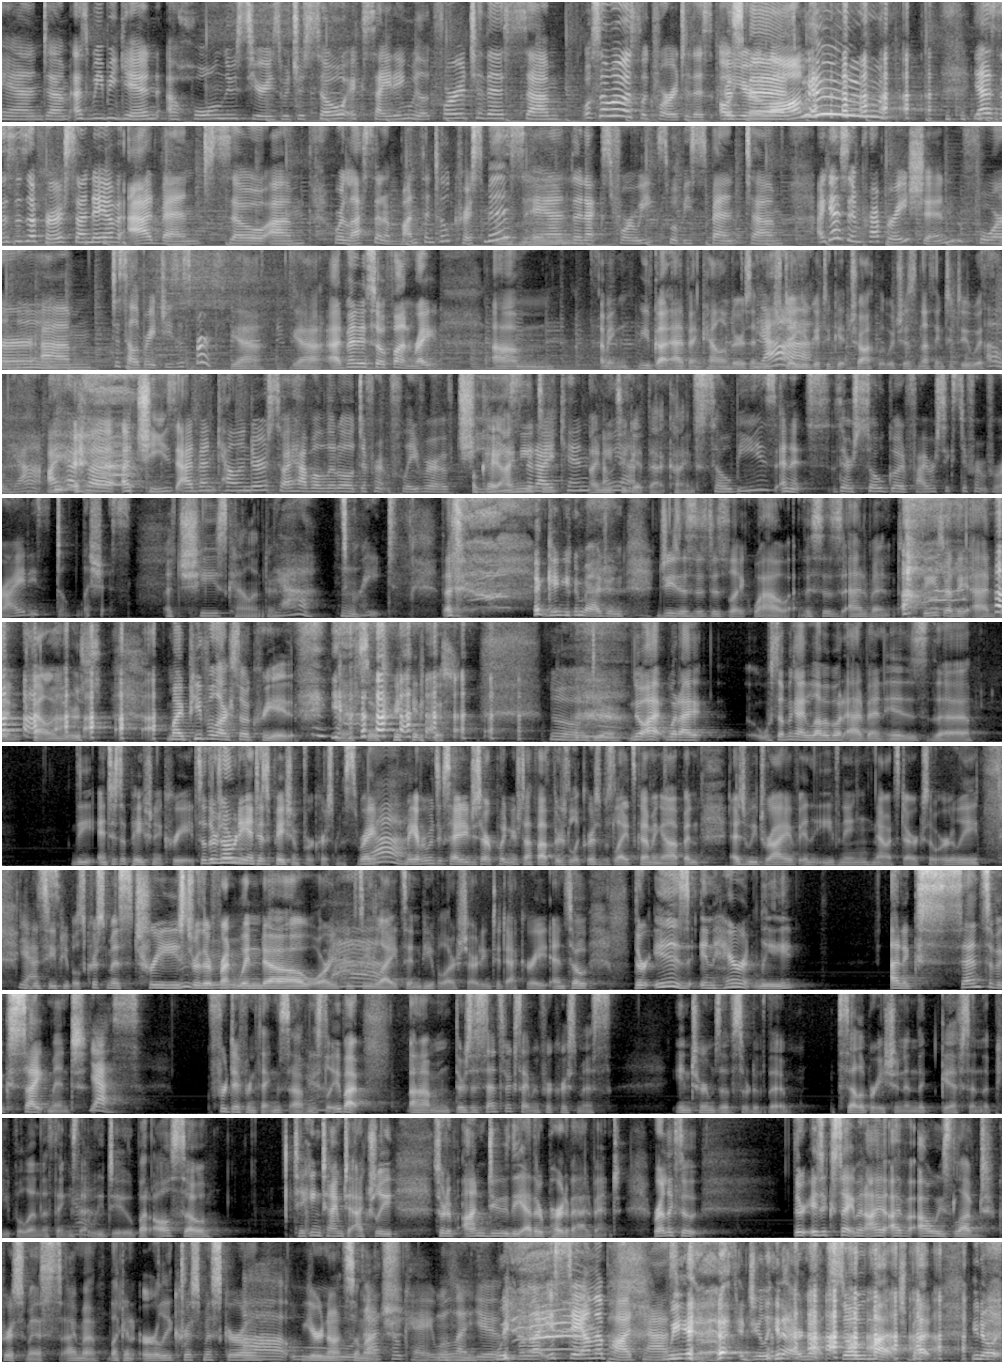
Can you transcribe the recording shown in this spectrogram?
And um, as we begin a whole new series, which is so exciting, we look forward to this. Um, well, some of us look forward to this all year long. yes, this is the first Sunday of Advent. So um, we're less than a month until Christmas, mm-hmm. and the next four weeks will be spent, um, I guess, in preparation for mm-hmm. Um, to celebrate Jesus' birth. Yeah, yeah. Advent is so fun, right? Um, I mean, you've got advent calendars, and yeah. each day you get to get chocolate, which has nothing to do with. Oh yeah, I have a, a, cheese advent calendar, so I have a little different flavor of cheese okay, I need that to, I can. I need oh, to yeah. get that kind. Sobeys, and it's they're so good. Five or six different varieties, delicious. A cheese calendar. Yeah, it's hmm. great. That's. can you imagine? Jesus is just like, wow, this is Advent. These are the Advent calendars. My people are so creative. Yeah. They're so creative. Oh dear. No, I what I something I love about Advent is the the anticipation it creates. So there's already mm. anticipation for Christmas, right? Yeah. I mean, everyone's excited. You start putting your stuff up. There's Christmas lights coming up, and as we drive in the evening, now it's dark so early. Yes. You can see people's Christmas trees mm-hmm. through their front mm-hmm. window, or yeah. you can see lights, and people are starting to decorate. And so there is inherently an ex- sense of excitement. Yes. For different things, obviously, yeah. but um, there's a sense of excitement for Christmas in terms of sort of the celebration and the gifts and the people and the things yeah. that we do, but also taking time to actually sort of undo the other part of Advent, right? Like, so there is excitement. I, I've always loved Christmas. I'm a like an early Christmas girl. Uh, ooh, You're not so much. That's okay. We'll mm-hmm. let you. We, will let you stay on the podcast. We, Julie and I are not so much, but you know,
